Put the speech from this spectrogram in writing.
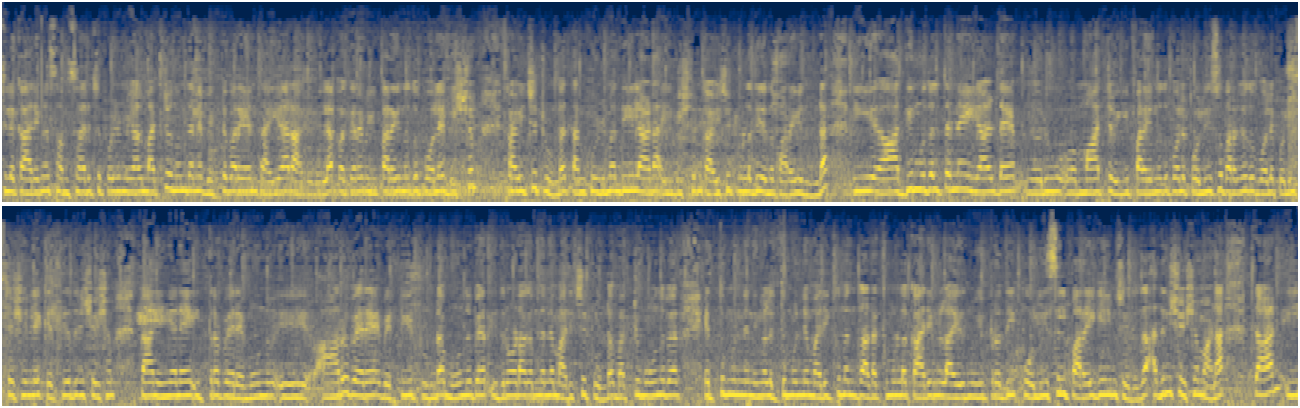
ചില കാര്യങ്ങൾ സംസാരിച്ചപ്പോഴും ഇയാൾ മറ്റൊന്നും തന്നെ വിട്ടുപറയാൻ തയ്യാറാകുന്നില്ല. പകരം ഈ പറയുന്നത് പോലെ വിഷം കഴിച്ചിട്ടുണ്ട്. താൻ കുഴിമന്തിയിലാണ് ഈ വിഷം കഴിച്ചിട്ടുള്ളത് എന്ന് പറയുന്നുണ്ട്. ഈ ആദ്യം മുതൽ തന്നെ ഇയാളുടെ ഒരു മാറ്റം ഈ പറയുന്നത് പോലെ പോലീസ് പറഞ്ഞതുപോലെ പോലീസ് സ്റ്റേഷനിലേക്ക് എത്തിയതിനു ശേഷം താൻ ഇങ്ങനെ ഇത്ര പേരെ മൂന്ന് ആറുപേരെ ആറ് പേരെ വെട്ടിയിട്ടുണ്ട്. മൂന്ന് പേർ ഇതിനോടകം തന്നെ മരിച്ചിട്ടുണ്ട്. മറ്റു മൂന്ന് പേർ എത്തും മുന്നേ നിങ്ങൾ എത്തും മുന്നേ മരിക്കുമെന്നതടക്കമുള്ള കാര്യങ്ങളായിരുന്നു ഈ പ്രതി പോലീസിൽ പറയുകയും ചെയ്തത്. അതിനുശേഷമാണ് താൻ ഈ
